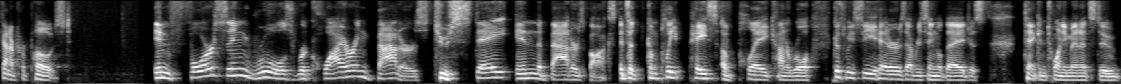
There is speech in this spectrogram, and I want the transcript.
kind of proposed. Enforcing rules requiring batters to stay in the batter's box. It's a complete pace of play kind of rule. Because we see hitters every single day just taking 20 minutes to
